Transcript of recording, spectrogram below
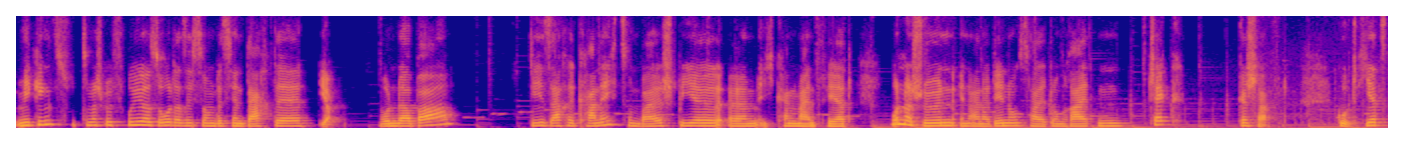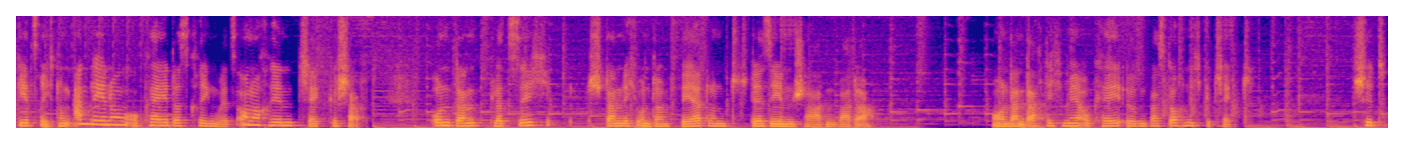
mir ging es zum Beispiel früher so, dass ich so ein bisschen dachte, ja, wunderbar, die Sache kann ich. Zum Beispiel, ähm, ich kann mein Pferd wunderschön in einer Dehnungshaltung reiten. Check, geschafft. Gut, jetzt geht es Richtung Anlehnung. Okay, das kriegen wir jetzt auch noch hin. Check, geschafft. Und dann plötzlich stand ich unterm Pferd und der Sehnenschaden war da. Und dann dachte ich mir, okay, irgendwas doch nicht gecheckt. Shit.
